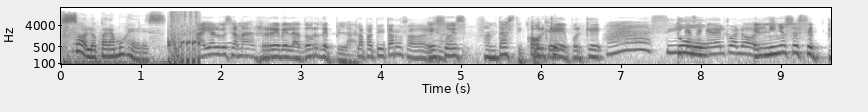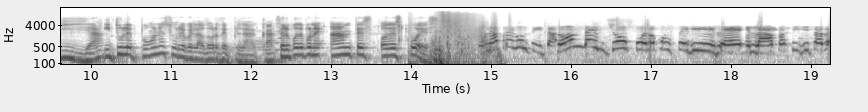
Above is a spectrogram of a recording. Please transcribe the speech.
solo para mujeres. Hay algo que se llama revelador de plata. La patita rosada. Eso es fantástico. ¿Por qué? Porque Ah, Sí, tú, que se quede el color. el niño se cepilla y tú le pones su revelador de placa. Se lo puede poner antes o después. Una preguntita, ¿dónde yo puedo conseguir eh, la pastillita de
